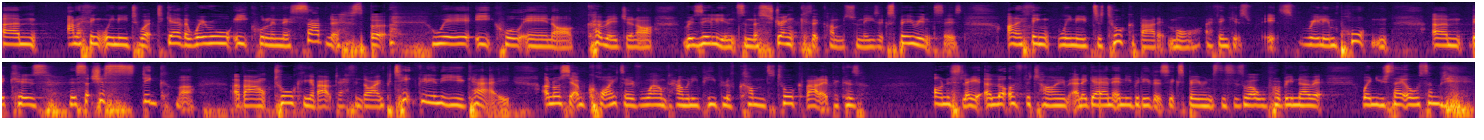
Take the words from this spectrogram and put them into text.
Um, and I think we need to work together. We're all equal in this sadness, but we're equal in our courage and our resilience and the strength that comes from these experiences. And I think we need to talk about it more. I think it's it's really important um, because there's such a stigma about talking about death and dying, particularly in the UK. And honestly, I'm quite overwhelmed how many people have come to talk about it because honestly, a lot of the time, and again, anybody that's experienced this as well will probably know it. When you say, "Oh, somebody,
